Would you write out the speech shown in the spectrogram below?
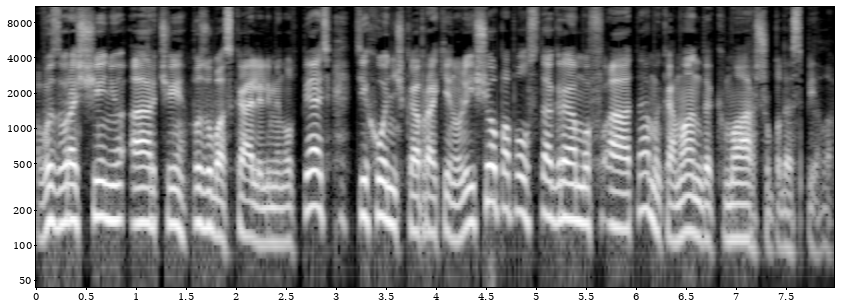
возвращению Арчи, позубоскалили минут пять, тихонечко опрокинули еще по полста граммов, а там и команда к маршу подоспела.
